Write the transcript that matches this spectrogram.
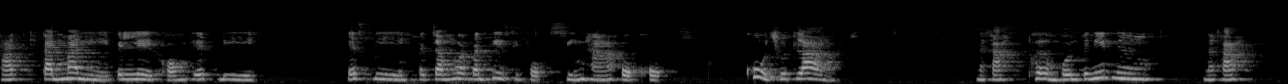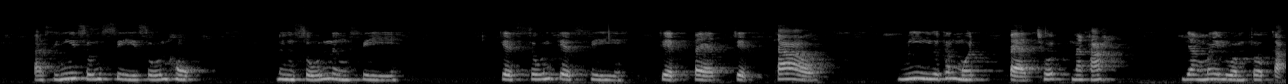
ทัดกันมาหนีเป็นเลขของ SB SB ประจำงวดวันที่ 16 สิงหา 66 คู่ชุดล่างนะคะ เพิ่มบนไปนิดนึงนะคะกสินี04 06 1014 7074 7879 มีอยู่ทั้งหมด 8 ชุดนะคะ ยังไม่รวมตัวกับ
